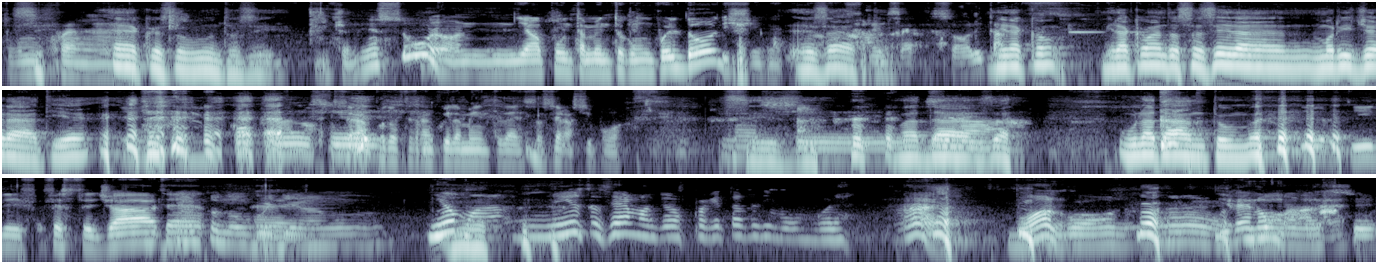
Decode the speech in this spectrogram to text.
Comunque Eh, a questo punto sì. non c'è nessuno. Diamo appuntamento comunque il 12. che è Esatto. Mi, raccom- mi raccomando, stasera morigerati, eh? Ah, no, Sì, stasera sì. potete tranquillamente, dai, stasera si può Ma Sì, sì, sì. Ma dai, sa- una tantum. divertire, festeggiate. Tanto non eh. Io, ma, io stasera mangio la spaghettata di vongole. eh, buono. buono. Ma- Direi non male. sì.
